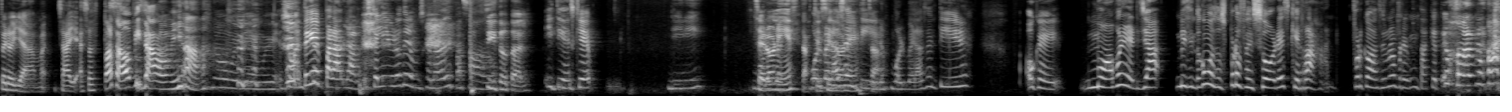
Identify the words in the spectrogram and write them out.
Pero ya, o sea, ya eso es pasado pisado, mija. No, muy bien, muy bien. Solamente que para hablar de este libro tenemos que hablar del pasado. Sí, total. Y tienes que, Gini, Ser volver- honesta, estoy volver a siendo sentir, honesta. volver a sentir. Ok, me voy a poner ya, me siento como esos profesores que rajan, porque va a hacer una pregunta que te va a rajar.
